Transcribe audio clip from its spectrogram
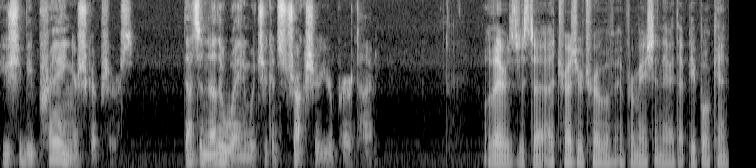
You should be praying your scriptures. That's another way in which you can structure your prayer time. Well, there's just a, a treasure trove of information there that people can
